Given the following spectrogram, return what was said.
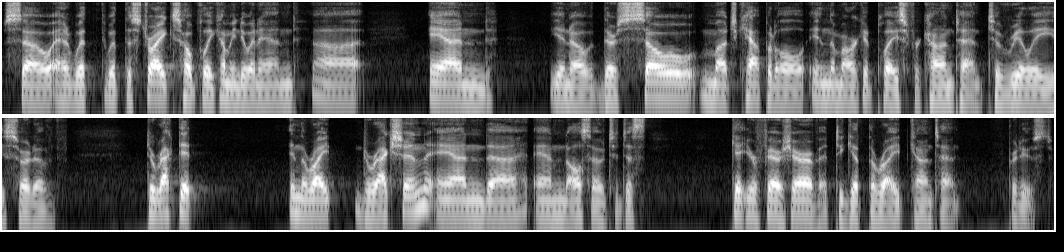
so, and with with the strikes hopefully coming to an end, uh, and you know, there's so much capital in the marketplace for content to really sort of direct it in the right direction, and uh, and also to just get your fair share of it to get the right content produced.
